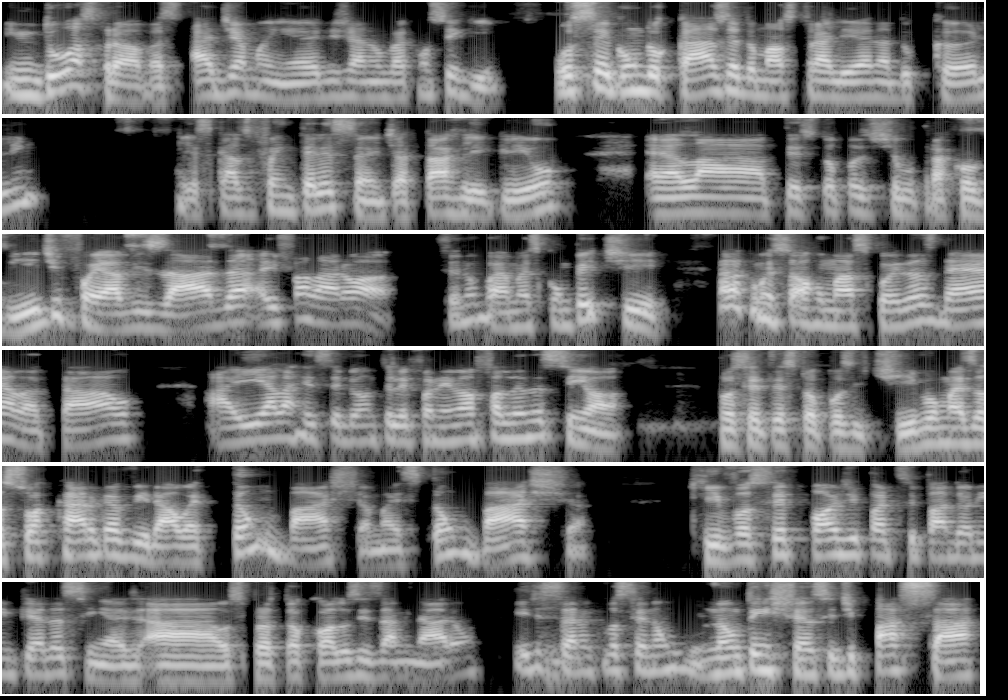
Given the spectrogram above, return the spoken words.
em duas provas. A de amanhã ele já não vai conseguir. O segundo caso é de uma australiana do curling. Esse caso foi interessante. A Tarly Glill, ela testou positivo para Covid, foi avisada e falaram, ó, você não vai mais competir. Ela começou a arrumar as coisas dela, tal. Aí ela recebeu um telefonema falando assim, ó, você testou positivo, mas a sua carga viral é tão baixa, mas tão baixa, que você pode participar da Olimpíada assim. A, a, os protocolos examinaram e disseram que você não, não tem chance de passar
